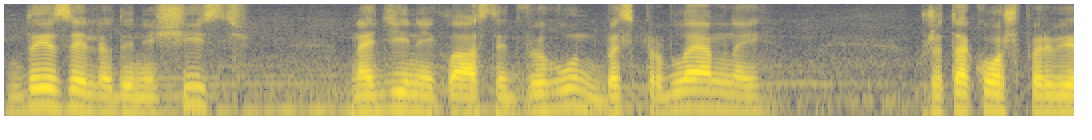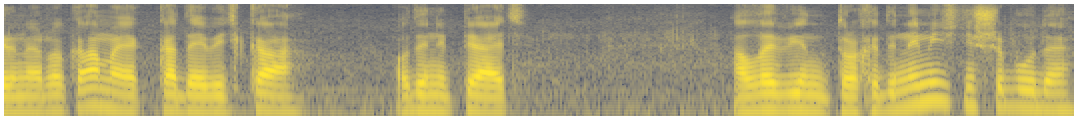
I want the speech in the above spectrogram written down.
дизель 1,6, Надійний класний двигун, безпроблемний. Вже також перевірений роками, як К9К 1.5. Але він трохи динамічніше буде.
